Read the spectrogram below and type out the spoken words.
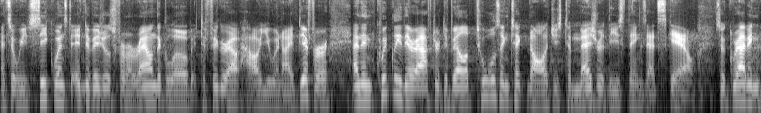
And so, we sequenced individuals from around the globe to figure out how you and I differ, and then quickly thereafter developed tools and technologies to measure these things at scale. So, grabbing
